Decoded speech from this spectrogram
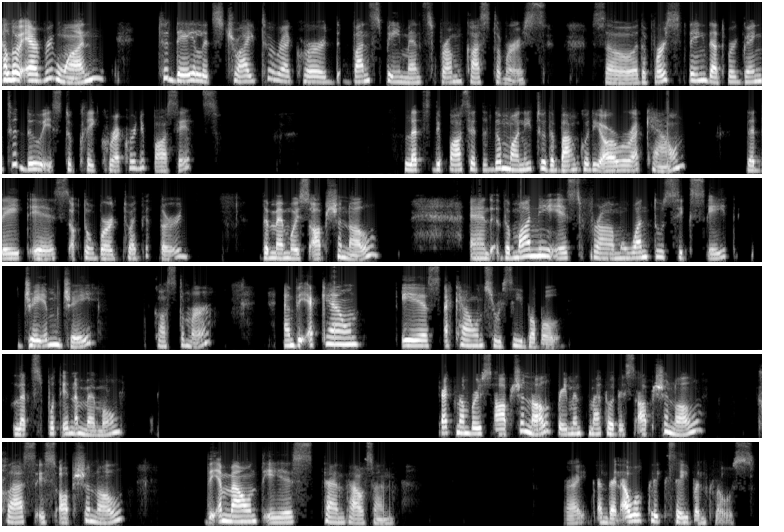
Hello everyone. Today, let's try to record advance payments from customers. So the first thing that we're going to do is to click record deposits. Let's deposit the money to the Banco de Oro account. The date is October 23rd. The memo is optional. And the money is from 1268 JMJ customer. And the account is accounts receivable. Let's put in a memo. Check number is optional. Payment method is optional. Class is optional. The amount is 10,000. Right? And then I will click save and close.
